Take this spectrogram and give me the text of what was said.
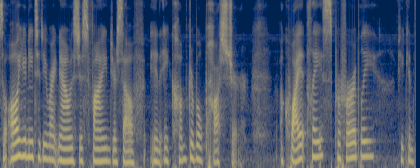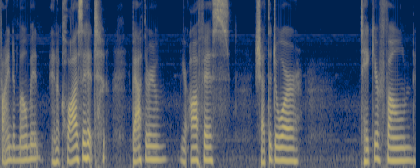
So, all you need to do right now is just find yourself in a comfortable posture, a quiet place, preferably. If you can find a moment in a closet, bathroom, your office, shut the door, take your phone,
